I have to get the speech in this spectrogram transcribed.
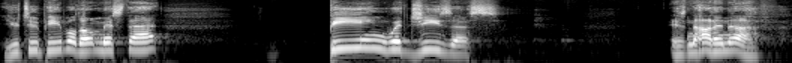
You two people, don't miss that. Being with Jesus is not enough.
